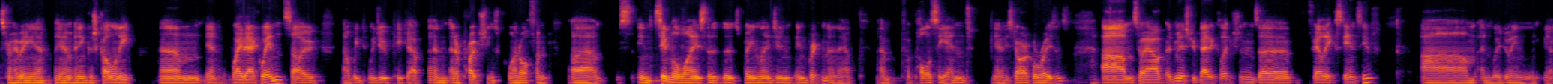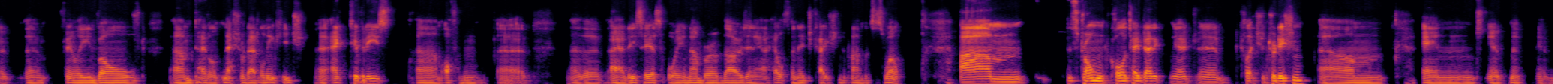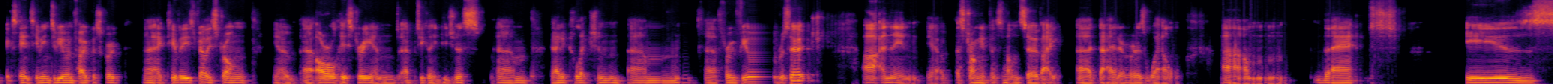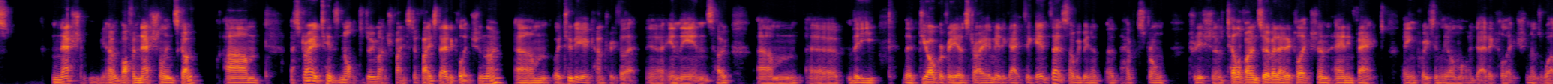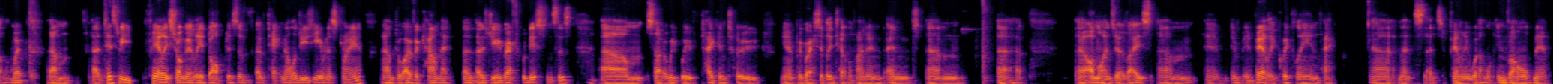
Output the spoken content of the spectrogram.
Australia being a, you know, an English colony um, yeah, way back when. So uh, we, we do pick up and, and approach things quite often uh, in similar ways that, that's been learned in, in Britain and our, um, for policy and you know, historical reasons. Um, so our administrative data collections are fairly extensive um, and we're doing you know, um, fairly involved um, data, national data linkage uh, activities, um, often uh, the ARDC supporting a number of those in our health and education departments as well. Um, strong qualitative data you know, uh, collection tradition um, and you know, extensive interview and focus group uh, activities, fairly strong you know, uh, oral history and uh, particularly Indigenous um, data collection um, uh, through field research. Uh, and then, you know, a strong emphasis on survey data as well um, that is national, you know, often national in scope. Um, Australia tends not to do much face-to-face -face data collection, though. Um, we're too big a country for that uh, in the end. So um, uh, the the geography of Australia mitigates against that. So we've been a, a, have a strong tradition of telephone survey data collection, and in fact, increasingly online data collection as well. And we're um, uh, tends to be fairly strong early adopters of, of technologies here in Australia um, to overcome that uh, those geographical distances. Um, so we, have taken to you know progressively telephone and and um, uh, uh, online surveys um, in, in fairly quickly. In fact, uh, that's that's fairly well involved now.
